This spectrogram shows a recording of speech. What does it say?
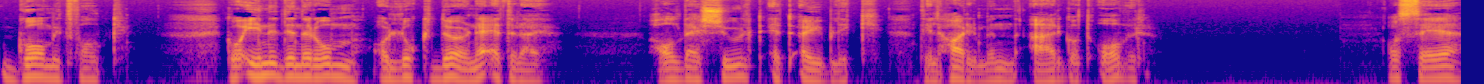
Gå, mitt folk, gå inn i dine rom og lukk dørene etter deg. Hold deg skjult et øyeblikk til harmen er gått over. Og se,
